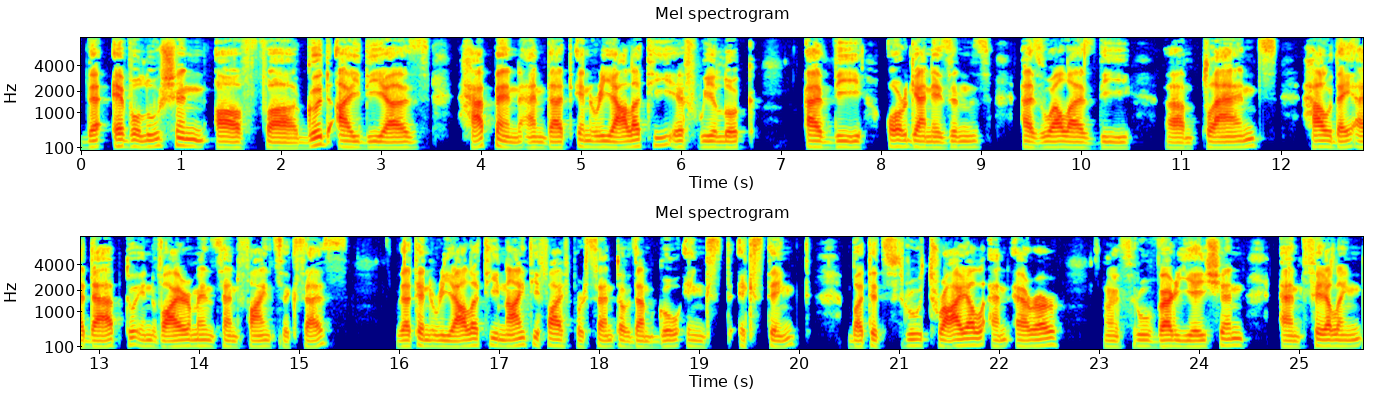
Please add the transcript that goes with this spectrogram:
the evolution of uh, good ideas happen and that in reality if we look at the organisms as well as the um, plants how they adapt to environments and find success that in reality 95% of them go inst- extinct but it's through trial and error and through variation and failing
